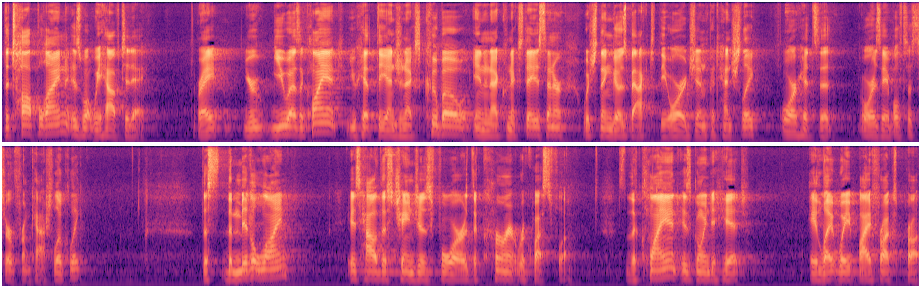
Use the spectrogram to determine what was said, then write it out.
The top line is what we have today, right? You're, you as a client, you hit the Nginx Kubo in an Equinix data center, which then goes back to the origin potentially, or hits it, or is able to serve from cache locally. The, the middle line is how this changes for the current request flow. So the client is going to hit a lightweight Bifrost, pro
